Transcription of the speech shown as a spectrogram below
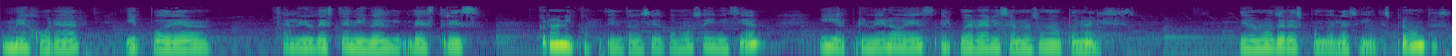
mejorar y poder salir de este nivel de estrés crónico. Entonces vamos a iniciar y el primero es el poder realizarnos un autoanálisis. Debemos de responder las siguientes preguntas.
